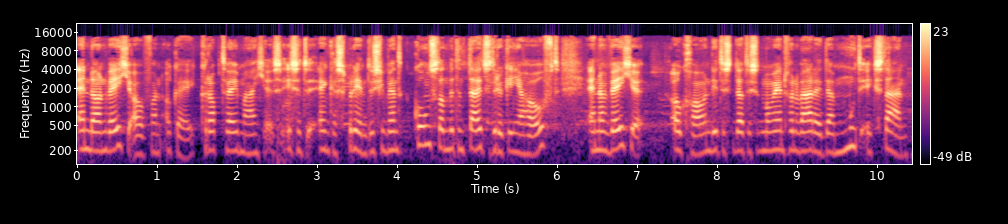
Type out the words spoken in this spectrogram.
En dan weet je ook van, oké, okay, krap twee maandjes is het NK sprint. Dus je bent constant met een tijdsdruk in je hoofd. En dan weet je ook gewoon, dit is, dat is het moment van de waarheid, daar moet ik staan.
